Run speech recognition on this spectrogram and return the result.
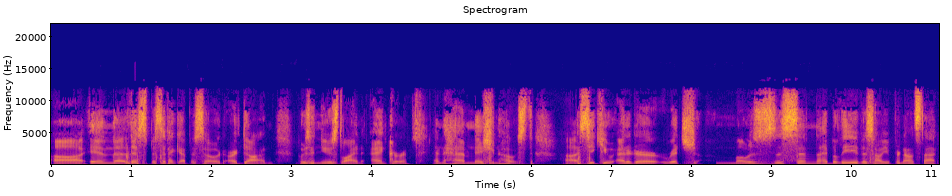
Uh, in uh, this specific episode are Don, who's a Newsline anchor and Ham Nation host. Uh, CQ editor Rich Moseson, I believe is how you pronounce that,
